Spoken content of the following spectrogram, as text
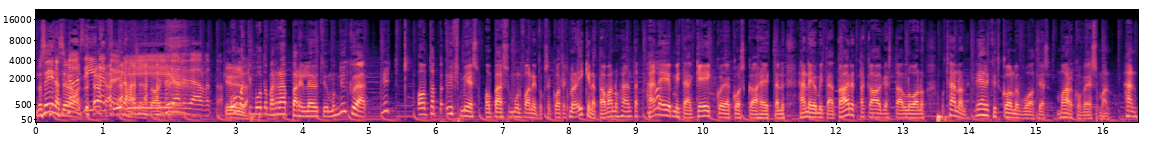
No siinä se No on. siinä se Siinähän se on. Niin, oli se arvattava. Kyllä. Mullakin muutama räppäri löytyy, mutta nykyään, nyt on tap- yksi mies on päässyt mun fanituksen kohteeksi. Mä en ole ikinä tavannut häntä. Hän ei ole mitään keikkoja koskaan heittänyt. Hän ei ole mitään taidettakaan oikeastaan luonut. Mutta hän on 43-vuotias Marko Vesman. Hän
